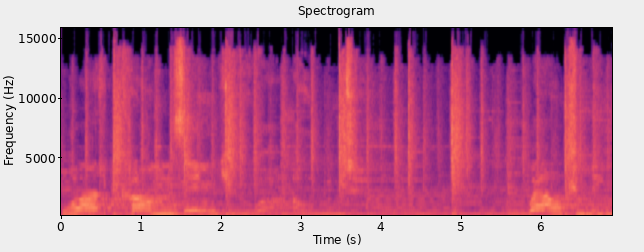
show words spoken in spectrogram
What comes in you are open to. Welcoming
